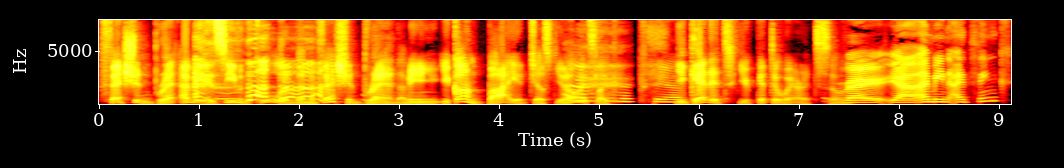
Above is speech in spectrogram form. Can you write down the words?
fashion brand. I mean, it's even cooler than a fashion brand. I mean, you can't buy it just, you know, it's like Yeah. you get it, you get to wear it. So Right. Yeah. I mean, I think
